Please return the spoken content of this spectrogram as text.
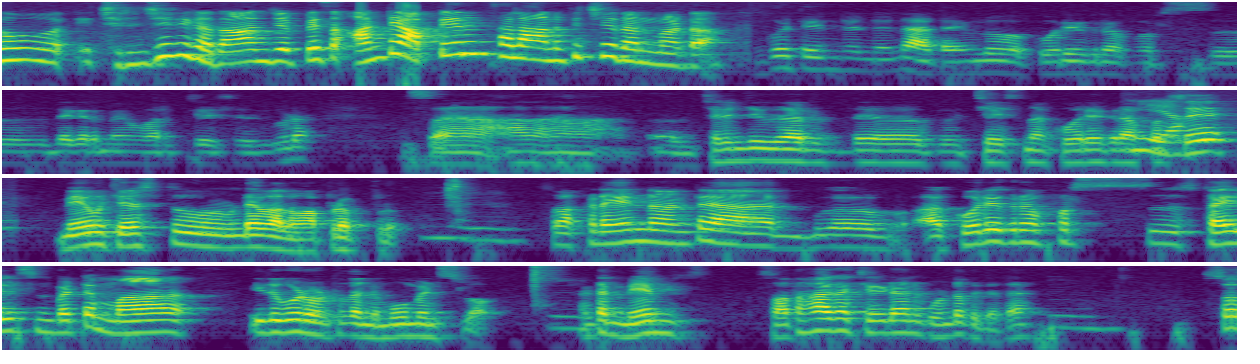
సో చిరంజీవి కదా అని చెప్పేసి అంటే అపేరెన్స్ అలా అనిపించేది అనమాట ఇంకోటి ఏంటంటే ఆ టైంలో కోరియోగ్రాఫర్స్ దగ్గర మేము వర్క్ చేసేది కూడా చిరంజీవి గారు చేసిన కోరియోగ్రాఫర్సే మేము చేస్తూ ఉండేవాళ్ళం అప్పుడప్పుడు. సో అక్కడ ఏంటంటే ఆ కోరియోగ్రాఫర్స్ స్టైల్స్ని బట్టే మా ఇది కూడా ఉంటుందండి మూమెంట్స్లో అంటే మేము స్వతహాగా చేయడానికి ఉండదు కదా. సో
